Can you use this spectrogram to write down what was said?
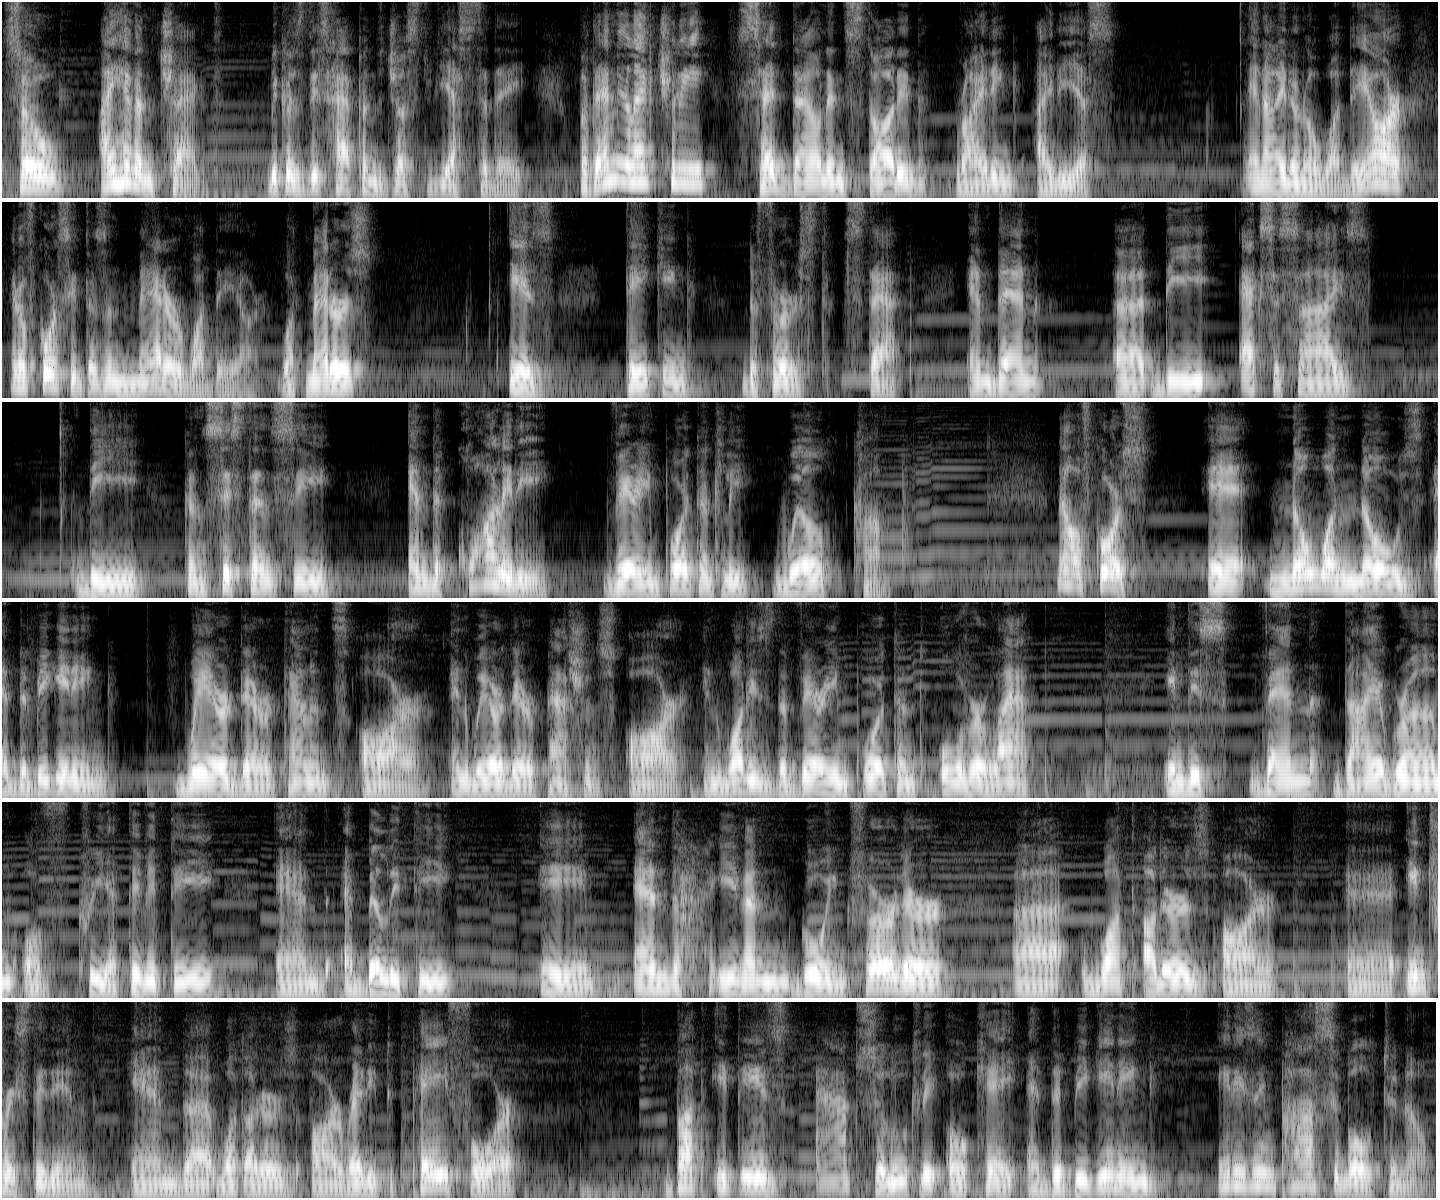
So I haven't checked because this happened just yesterday, but Emil actually sat down and started writing ideas. And I don't know what they are, and of course it doesn't matter what they are. What matters is taking the first step and then uh, the exercise, the consistency, and the quality, very importantly, will come. Now, of course, uh, no one knows at the beginning where their talents are and where their passions are and what is the very important overlap in this Venn diagram of creativity and ability uh, and even going further uh, what others are interested in and uh, what others are ready to pay for but it is absolutely okay. At the beginning, it is impossible to know.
